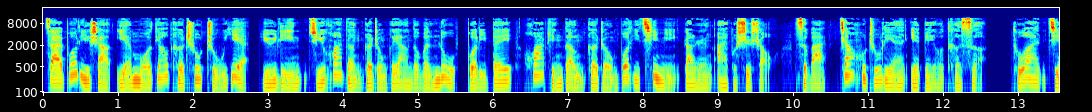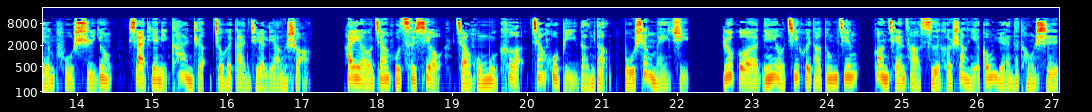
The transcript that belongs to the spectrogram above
在玻璃上研磨雕刻出竹叶、鱼鳞、菊花等各种各样的纹路。玻璃杯、花瓶等各种玻璃器皿，让人爱不释手。此外，江户竹帘也别有特色，图案简朴实用，夏天里看着就会感觉凉爽。还有江户刺绣、江户木刻、江户笔等等，不胜枚举。如果您有机会到东京逛浅草寺和上野公园的同时，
